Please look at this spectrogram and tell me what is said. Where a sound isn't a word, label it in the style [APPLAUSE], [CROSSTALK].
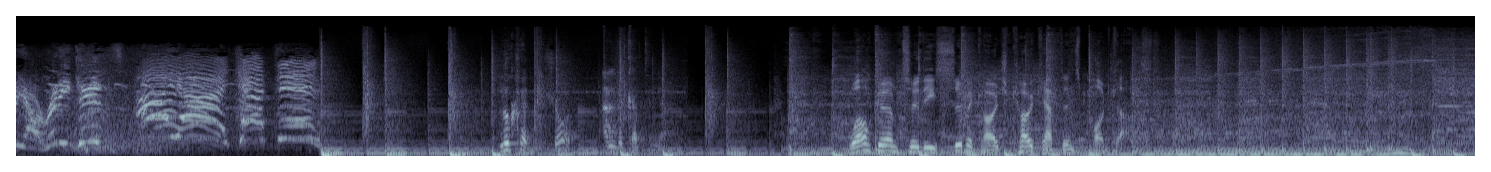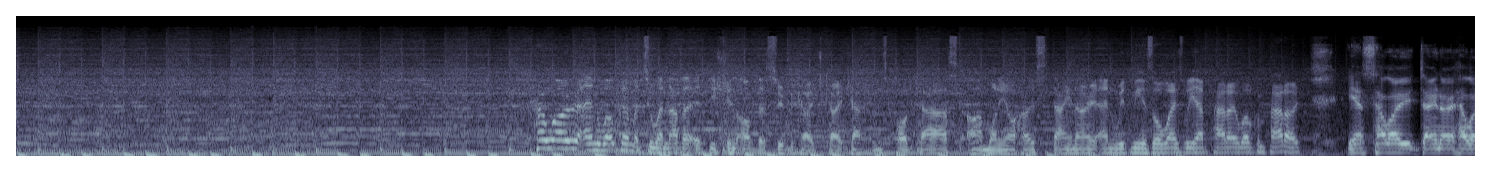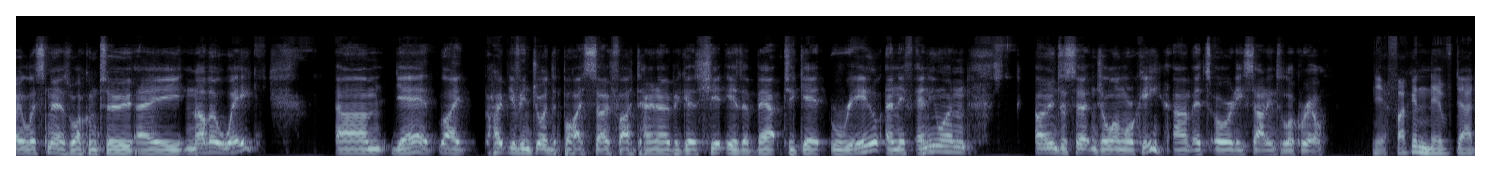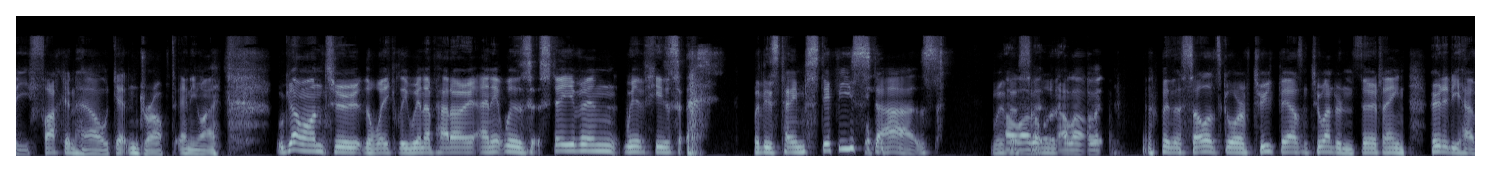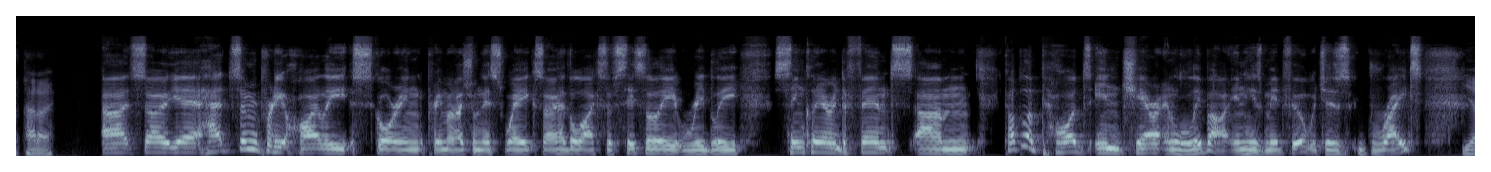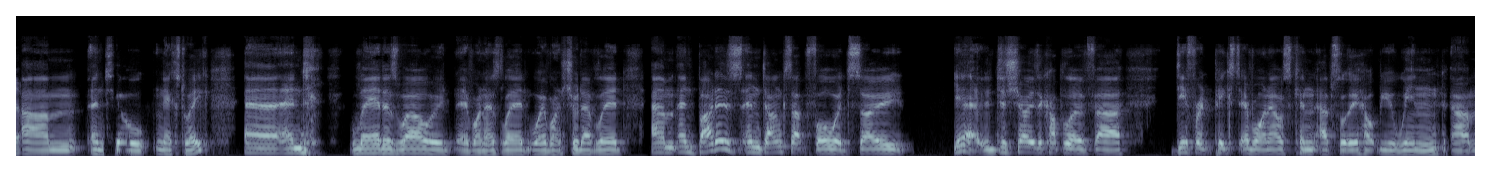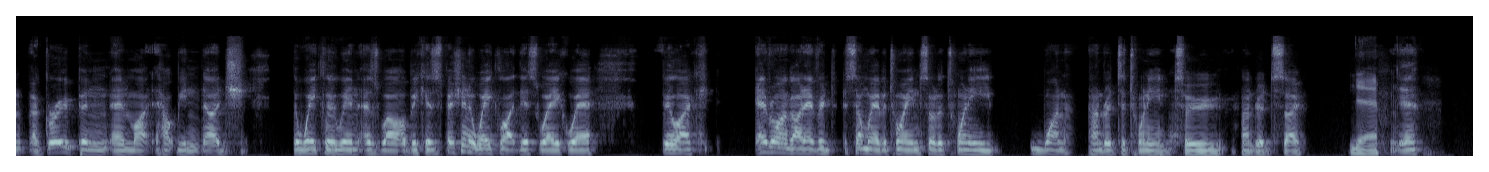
Are you ready, kids? Aye, aye, Captain! Look at me, sure. I'm the captain now. Welcome to the Supercoach Co-Captains Podcast. Hello and welcome to another edition of the Supercoach Co-Captains Podcast. I'm one of your hosts, Dano, and with me as always we have Patto. Welcome, Patto. Yes, hello, Dano. Hello, listeners. Welcome to a, another week. Um, yeah, like hope you've enjoyed the bye so far, Dano, because shit is about to get real. And if anyone owns a certain Geelong rookie, um, it's already starting to look real. Yeah, fucking Nev Daddy, fucking hell, getting dropped. Anyway, we'll go on to the weekly winner, Patto, and it was Stephen with his [LAUGHS] with his team Stiffy Stars with I a love solid it. I love it. [LAUGHS] with a solid score of two thousand two hundred and thirteen. Who did he have, Patto? Uh, so yeah, had some pretty highly scoring primos from this week. So I had the likes of Sicily, Ridley, Sinclair in defence, um, a couple of pods in Chera and Libba in his midfield, which is great. Yep. Um, until next week, uh, and [LAUGHS] Laird as well. Everyone has Laird, well, everyone should have Laird. Um, and Butters and Dunks up forward. So yeah, it just shows a couple of. Uh, different picks to everyone else can absolutely help you win um, a group and, and might help you nudge the weekly win as well. Because especially in a week like this week, where I feel like everyone got every somewhere between sort of twenty one hundred to twenty two hundred. So Yeah. yeah,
